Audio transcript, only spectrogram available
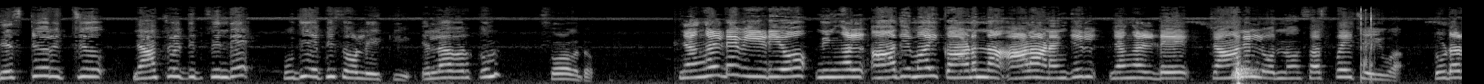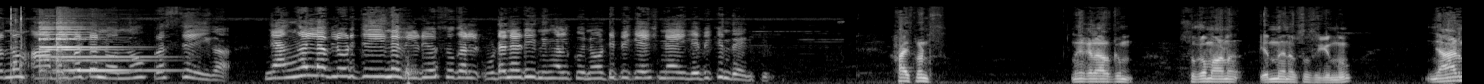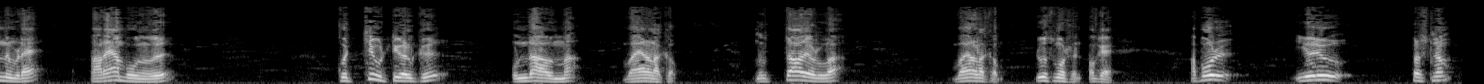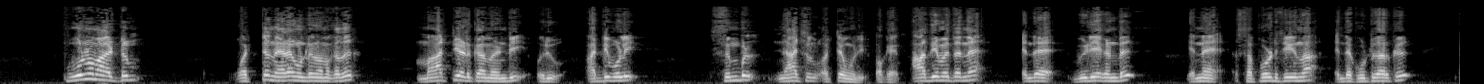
Just rich natural ടിപ്സിന്റെ പുതിയ എപ്പിസോഡിലേക്ക് എല്ലാവർക്കും സ്വാഗതം. ഞങ്ങളുടെ വീഡിയോ നിങ്ങൾ ആദ്യമായി കാണുന്ന ആളാണെങ്കിൽ ഞങ്ങളുടെ ചാനൽ ഒന്ന് സബ്സ്ക്രൈബ് ചെയ്യുക. തുടർന്നും ആ ബെൽ ബട്ടൺ ഒന്ന് പ്രസ് ചെയ്യുക. ഞങ്ങൾ അപ്ലോഡ് ചെയ്യുന്ന വീഡിയോസുകൾ ഉടനടി നിങ്ങൾക്ക് നോട്ടിഫിക്കേഷനായി ലഭിക്കുന്നതായിരിക്കും. ഹായ് ഫ്രണ്ട്സ് നിങ്ങൾക്ക് എല്ലാവർക്കും സുഖമാണ് എന്ന് തന്നെ വിശ്വസിക്കുന്നു. ഞാനിന്നിവിടെ പറയാൻ പോകുന്നത് കൊച്ചു കുട്ടികൾക്ക് ഉണ്ടാവുന്ന വയറിളക്കം. നിർത്താതെയുള്ള വയറിളക്കം. Loose motion. ഓക്കെ. അപ്പോൾ ഈ ഒരു പ്രശ്നം പൂർണമായിട്ടും ഒറ്റ നേരം കൊണ്ട് നമുക്കത് മാറ്റിയെടുക്കാൻ വേണ്ടി ഒരു അടിപൊളി സിമ്പിൾ നാച്ചുറൽ ഒറ്റമൂലി ഓക്കെ. ആദ്യമേ തന്നെ എന്റെ വീഡിയോ കണ്ട് എന്നെ സപ്പോർട്ട് ചെയ്യുന്ന എന്റെ കൂട്ടുകാർക്ക്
